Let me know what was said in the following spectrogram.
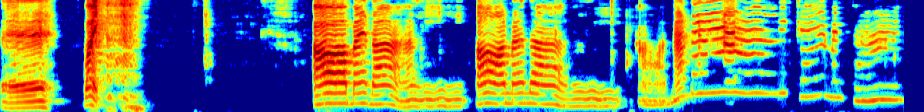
eh, vai oh medagli oh medagli oh medagli che mentai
